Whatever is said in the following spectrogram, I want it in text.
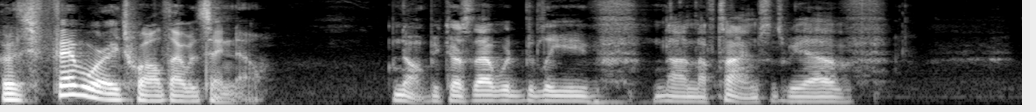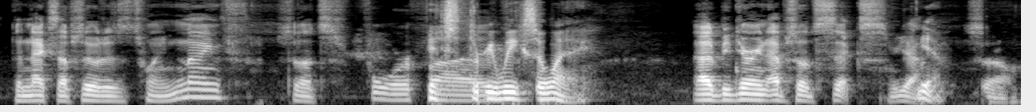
but if it's february 12th i would say no no, because that would leave not enough time since we have the next episode is 29th. So that's four, five. it's three weeks away That'd be during episode six. Yeah. Yeah. So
